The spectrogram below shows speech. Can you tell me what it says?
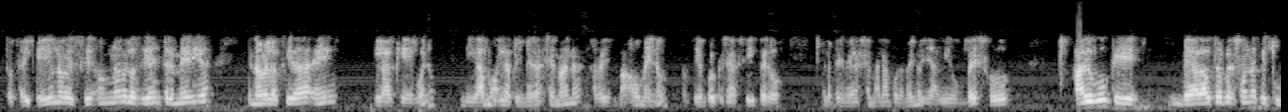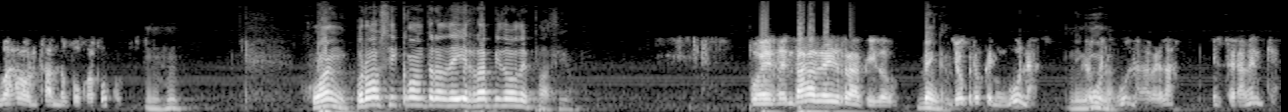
Entonces hay que ir a una, velocidad, una velocidad una velocidad en la que, bueno, digamos en la primera semana, a ver, más o menos, no tiene por qué ser así, pero en la primera semana por lo menos ya ha habido un beso, algo que vea a la otra persona que tú vas avanzando poco a poco. Juan, pros y contras de ir rápido o despacio. Pues ventajas de ir rápido. Venga. Yo creo que ninguna. Ninguna. ninguna, la verdad, sinceramente.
